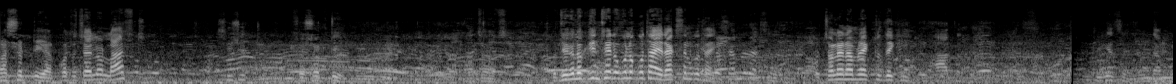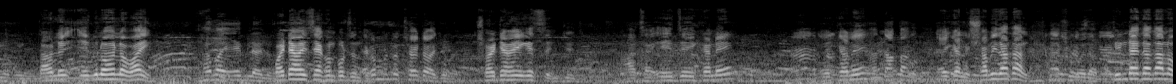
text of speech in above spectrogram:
বাষট্টি। আর কত চাইলো? লাস্ট ছেষট্টি। ছেষট্টি। আচ্ছা আচ্ছা। যেগুলো কিনছেন ওগুলো কোথায়? রাখছেন কোথায়? চলেন আমরা একটু দেখি। ঠিক আছে তাহলে এগুলো হলো ভাই? হ্যাঁ ভাই এগুলো এলো কয়টা হয়েছে এখন পর্যন্ত? এখন পর্যন্ত ছয়টা হয়েছে ভাই ছয়টা হয়ে গেছে? জি আচ্ছা এই যে এখানে এখানে এখানে সবই দাতাল? হ্যাঁ তিনটায় দাতালো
